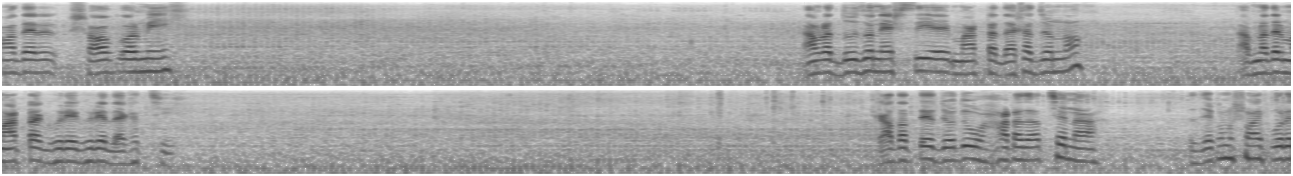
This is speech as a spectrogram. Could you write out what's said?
আমাদের সহকর্মী। আমরা দুজন এসছি এই মাঠটা দেখার জন্য। আপনাদের মাঠটা ঘুরে ঘুরে দেখাচ্ছি। কাদাতে যদিও হাঁটা যাচ্ছে না যে কোনো সময় পড়ে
